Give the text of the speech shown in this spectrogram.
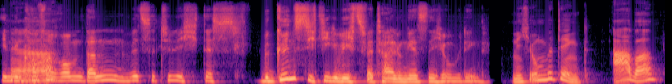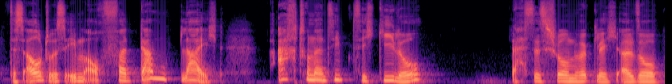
in den ja. Kofferraum, dann wird es natürlich, das begünstigt die Gewichtsverteilung jetzt nicht unbedingt. Nicht unbedingt. Aber das Auto ist eben auch verdammt leicht. 870 Kilo, das ist schon wirklich, also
